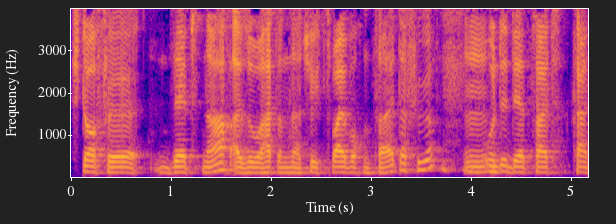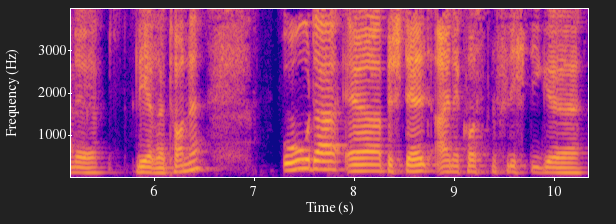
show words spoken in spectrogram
Stoffe selbst nach, also hat dann natürlich zwei Wochen Zeit dafür mhm. und in der Zeit keine leere Tonne. Oder er bestellt eine kostenpflichtige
